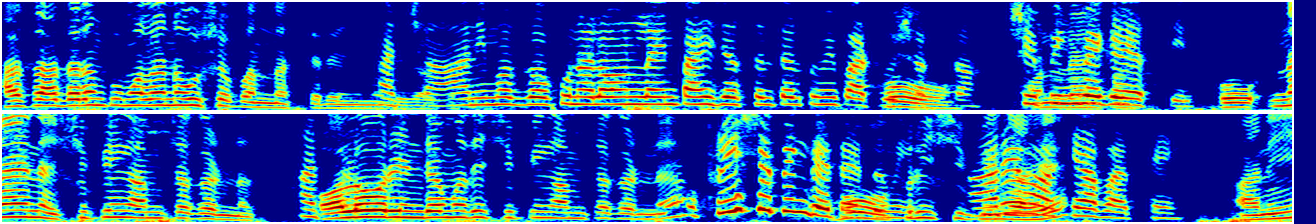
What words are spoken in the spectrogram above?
हा साधारण तुम्हाला नऊशे पन्नासच्या रेंजमध्ये अच्छा जातो. आणि मग कुणाला ऑनलाईन पाहिजे असेल तर तुम्ही पाठवू हो, शकता शिपिंग online वेगळे पण. असतील हो नाही नाही शिपिंग आमच्याकडनंच ऑल ओव्हर इंडियामध्ये शिपिंग आमच्याकडनं आहे. फ्री शिपिंग देताय हो तुम्ही फ्री शिपिंग अरे वा आहे क्या बात आहे आणि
